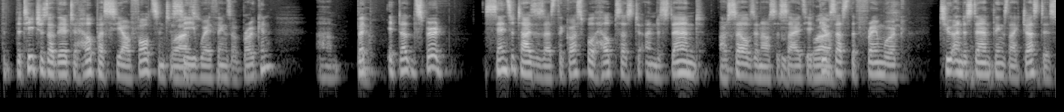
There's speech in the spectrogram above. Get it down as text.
The, the teachers are there to help us see our faults and to see where things are broken. Um, but it does, the Spirit sensitizes us. The gospel helps us to understand ourselves and our society. It Right. gives us the framework to understand things like justice,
